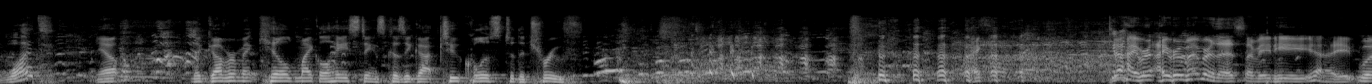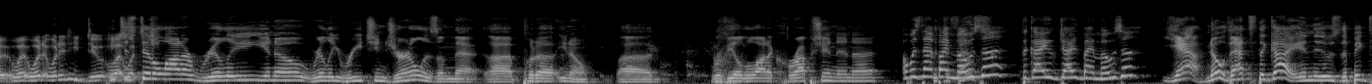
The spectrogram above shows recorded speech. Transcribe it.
What? Yep. The government killed Michael Hastings because he got too close to the truth. Yeah, I, re- I remember this. I mean, he yeah. He, what, what what did he do? He What- just what- did a lot of really, you know, really reaching journalism that uh, put a, you know, uh, revealed a lot of corruption and uh, Oh, was that by defense? Mozza? The guy who died by Mozza? yeah, no, that's the guy, and it was the big,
